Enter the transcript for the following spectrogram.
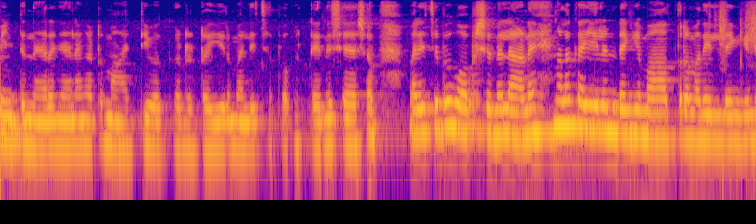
മിനിറ്റ് നേരം ഞാൻ അങ്ങോട്ട് മാറ്റി വെക്കണം കേട്ടോ ഈ ഒരു മല്ലിച്ചപ്പൊക്കെ ഇട്ടതിന് ശേഷം മല്ലിച്ചപ്പ് ഓപ്ഷണലാണ്. നിങ്ങളെ കയ്യിലുണ്ടെങ്കിൽ മാത്രം അതില്ലെങ്കിൽ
